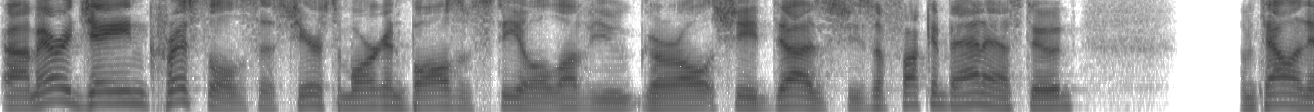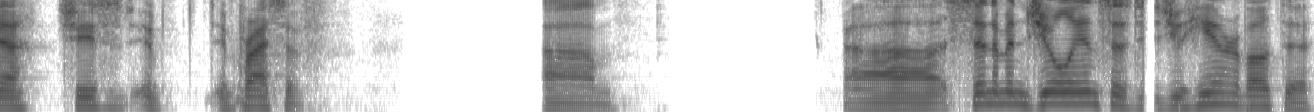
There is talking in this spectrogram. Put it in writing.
uh, Mary Jane Crystal says, "Cheers to Morgan, balls of steel. Love you, girl." She does. She's a fucking badass, dude. I'm telling you, she's im- impressive. Um, uh, Cinnamon Julian says, "Did you hear about the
